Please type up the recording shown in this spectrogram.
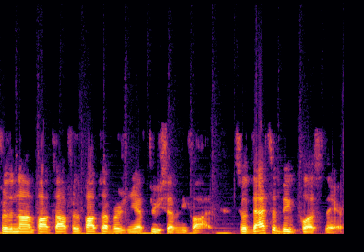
for the non-pop top. For the pop top version, you have 375. So that's a big plus there.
